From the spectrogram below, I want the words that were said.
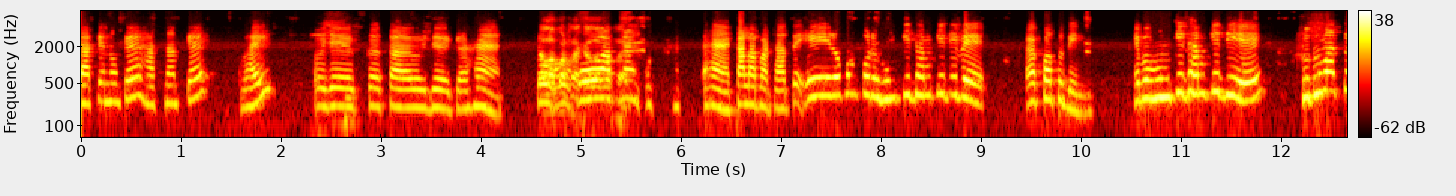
ডাকেন ওকে হাসনাথকে ভাই ওই যে ওই যে হ্যাঁ তো ও আপনার হ্যাঁ কালাপাঠা। তো এইরকম করে হুমকি ধামকি দিবে কতদিন? এবং হুমকি ধামকি দিয়ে শুধুমাত্র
